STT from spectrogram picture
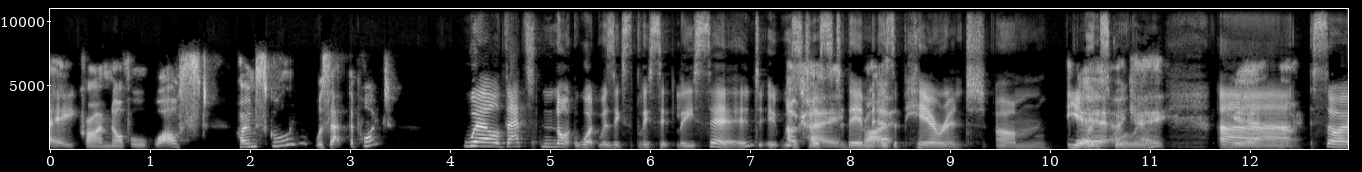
a crime novel whilst homeschooling? Was that the point? Well, that's not what was explicitly said. It was Okay, just them as a parent um, Yeah, homeschooling. okay. Uh, Yeah, no. So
